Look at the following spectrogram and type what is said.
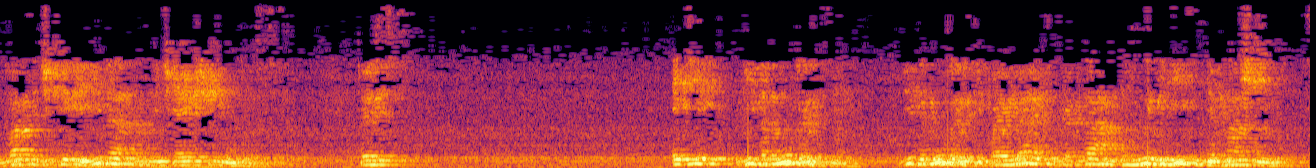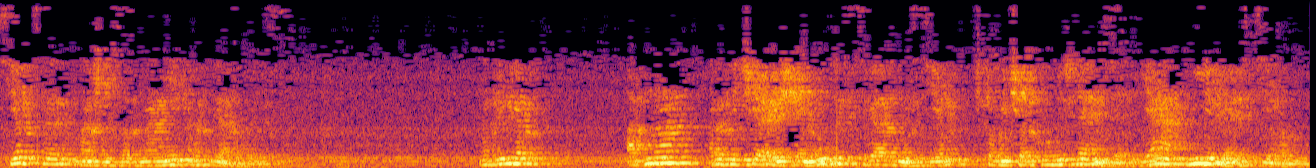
24 вида различающей мудрости. То есть эти виды мудрости, виды мудрости появляются, когда узлы видения в нашем сердце, в нашем сознании развязываются. Например, одна различающая мудрость связана с тем, что мы четко убеждаемся, я не являюсь телом.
